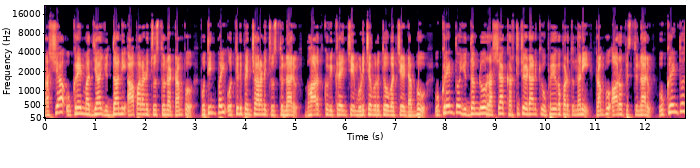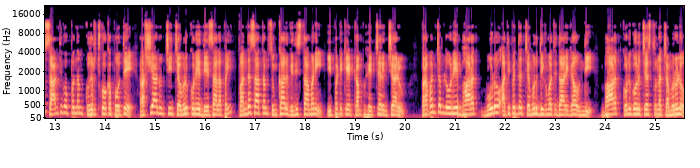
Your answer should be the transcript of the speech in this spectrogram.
రష్యా ఉక్రెయిన్ మధ్య యుద్ధాన్ని ఆపాలని చూస్తున్న ట్రంప్ పుతిన్పై ఒత్తిడి పెంచాలని చూస్తున్నారు. భారత్కు విక్రయించే ముడి చమురుతో వచ్చే డబ్బు ఉక్రెయిన్తో యుద్ధంలో రష్యా ఖర్చు చేయడానికి ఉపయోగపడుతుందని ట్రంప్ ఆరోపిస్తున్నారు. ఉక్రెయిన్తో శాంతి ఒప్పందం కుదుర్చుకోకపోతే రష్యా నుంచి చెమురుకునే దేశాలపై వంద శాతం సుంకాలు విధిస్తామని ఇప్పటికే ట్రంప్ హెచ్చరించారు. ప్రపంచంలోనే భారత్ మూడో అతిపెద్ద చమురు దిగుమతిదారిగా ఉంది. భారత్ కొనుగోలు చేస్తున్న చమురులో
